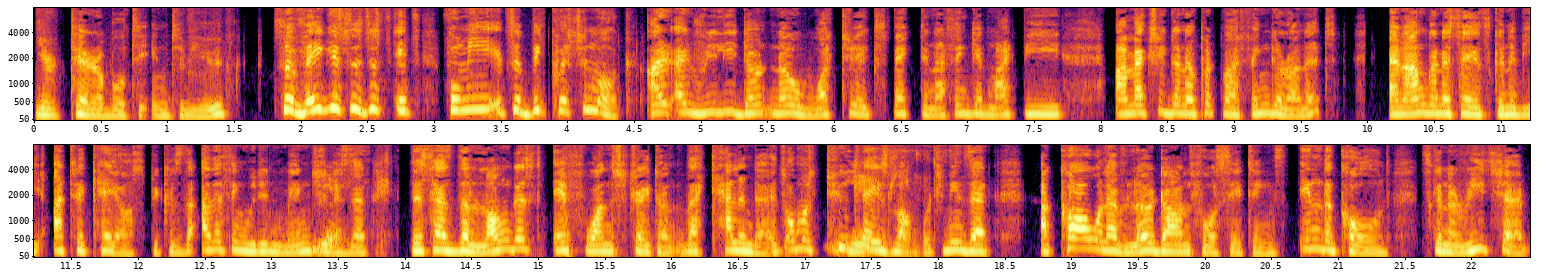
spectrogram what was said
you're terrible to interview. So Vegas is just, it's, for me, it's a big question mark. I, I really don't know what to expect. And I think it might be, I'm actually going to put my finger on it. And I'm going to say it's going to be utter chaos because the other thing we didn't mention is Yes. that this has the longest F1 straight on the calendar. It's almost 2Ks Yes. long, which means that a car will have low downforce settings in the cold. It's going to reach a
